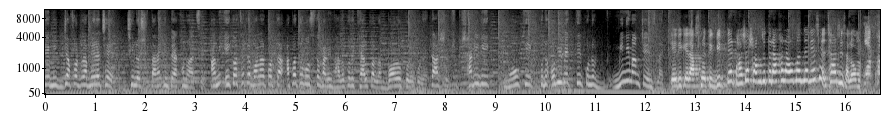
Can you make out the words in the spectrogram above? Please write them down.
যে মির্জাফররা মেরেছে ছিল তারা কিন্তু এখনও আছে। আমি এই কথাটা বলার পর তার আপাত মস্তক আমি ভালো করে খেয়াল করলাম বড় করে করে। তার শারীরিক মৌখিক কোনো অভিব্যক্তির কোনো মিনিমাম চেঞ্জ নাই। এদিকে রাজনৈতিক বিদ্যার ভাষা সংযত রাখার আহ্বান জানিয়েছেন সার্জিস আলম। কথা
